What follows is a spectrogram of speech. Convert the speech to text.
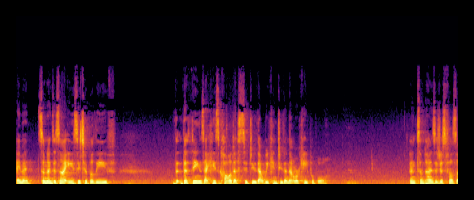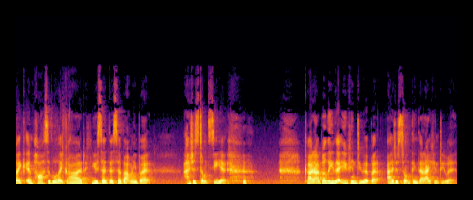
Amen. Sometimes it's not easy to believe the, the, things that He's called us to do that we can do them, that we're capable. Yeah. And sometimes it just feels like impossible. Like, God, you said this about me, but I just don't see it. God, I believe that you can do it, but I just don't think that I can do it.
